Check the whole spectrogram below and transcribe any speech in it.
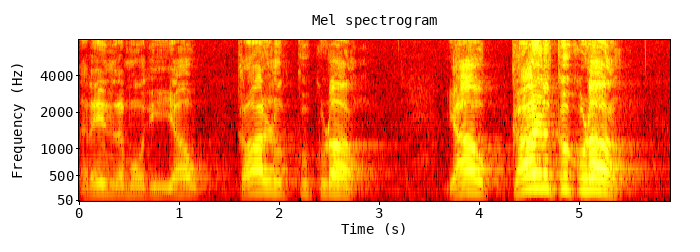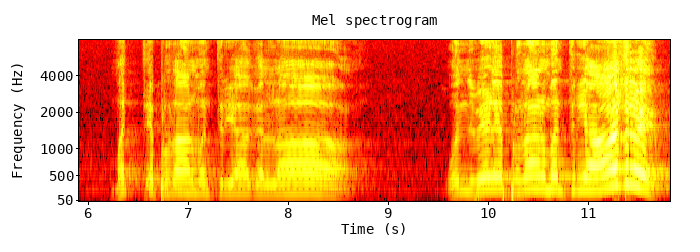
ನರೇಂದ್ರ ಮೋದಿ ಯಾವ ಕಾರಣಕ್ಕೂ ಕೂಡ, ಯಾವ ಕಾರಣಕ್ಕೂ ಕೂಡ ಮತ್ತೆ ಪ್ರಧಾನಮಂತ್ರಿ ಆಗಲ್ಲ. ಒಂದು ವೇಳೆ ಪ್ರಧಾನಮಂತ್ರಿ ಆದರೆ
